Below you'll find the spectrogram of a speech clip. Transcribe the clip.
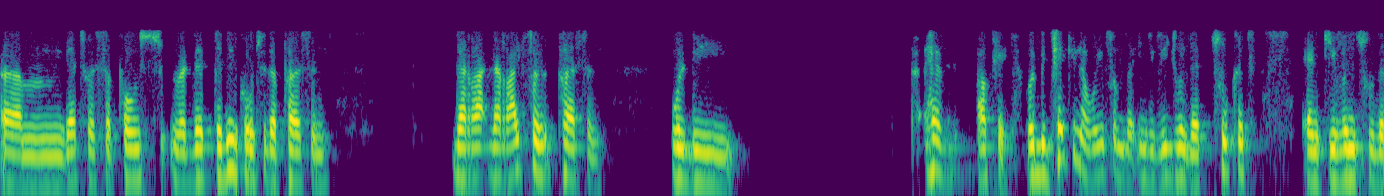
um, that was supposed to, that didn't go to the person, the, the rightful person will be have okay will be taken away from the individual that took it and given to the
